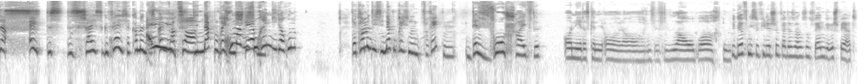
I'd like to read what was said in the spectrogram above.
da, ey, das, das ist scheiße gefährlich. Da kann man sich einfach Alter. die Nacken brechen Guck und mal, wieso rennen die da runter? Da kann man sich die Nacken brechen und verrecken. Das ist so scheiße. Oh nee, das kann ich. Oh, oh dieses Laub. Ach du. Wir dürfen nicht so viele Schimpfwörter sagen, sonst werden wir gesperrt.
